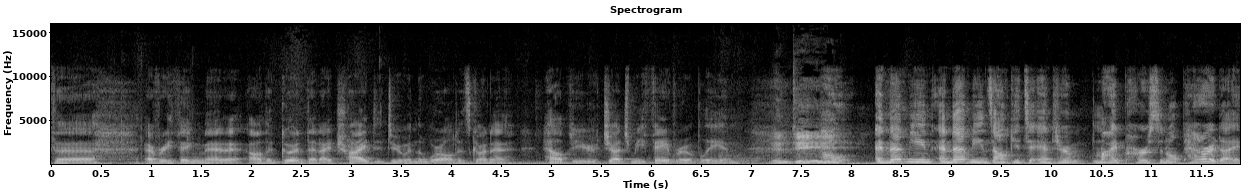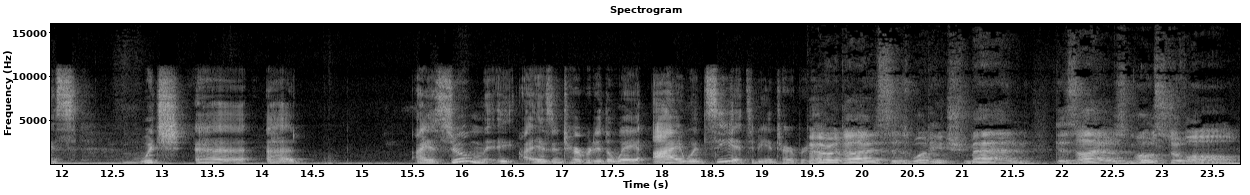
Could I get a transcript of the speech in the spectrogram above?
the everything that all the good that I tried to do in the world is going to help you judge me favorably, and Indeed. oh, and that mean and that means I'll get to enter my personal paradise, which uh, uh, I assume is interpreted the way I would see it to be interpreted. Paradise is what each man desires most of all.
